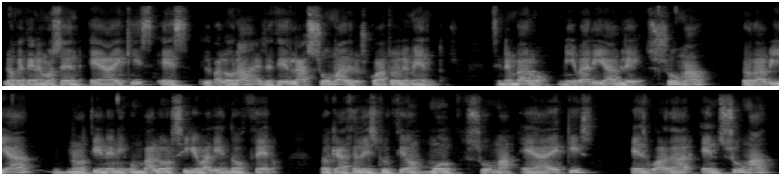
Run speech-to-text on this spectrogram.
Lo que tenemos en EAX es el valor A, es decir, la suma de los cuatro elementos. Sin embargo, mi variable suma todavía no tiene ningún valor, sigue valiendo 0. Lo que hace la instrucción move suma EAX es guardar en suma,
